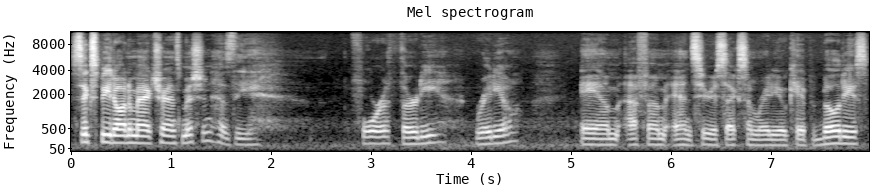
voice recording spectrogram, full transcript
Six speed automatic transmission has the 430 radio, AM, FM, and Sirius XM radio capabilities.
